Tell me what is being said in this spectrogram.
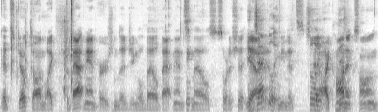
gets joked on, like the Batman version, the Jingle Bell, Batman smells sort of shit. Yeah, Exactly. I mean, it's So, an like, iconic song.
